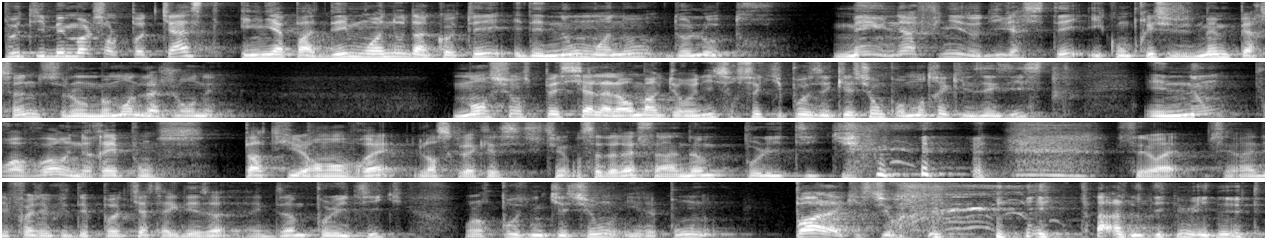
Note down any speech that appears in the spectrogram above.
Petit bémol sur le podcast, il n'y a pas des moineaux d'un côté et des non-moineaux de l'autre, mais une infinie de diversité, y compris chez une même personne selon le moment de la journée. Mention spéciale à la remarque de Rudy sur ceux qui posent des questions pour montrer qu'ils existent et non pour avoir une réponse. Particulièrement vrai lorsque la question s'adresse à un homme politique. C'est vrai, c'est vrai. Des fois, j'écoute des podcasts avec des, hommes politiques, on leur pose une question, ils répondent pas à la question. ils parlent 10 minutes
